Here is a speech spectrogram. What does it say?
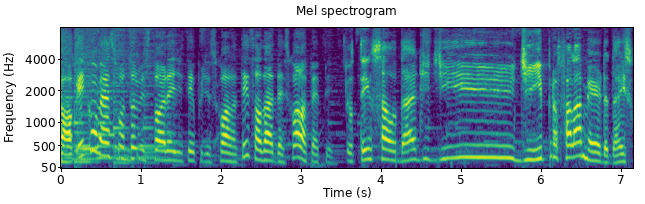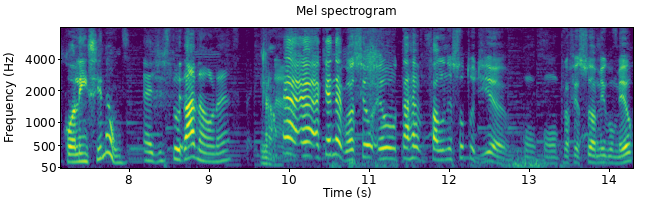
ó, alguém começa contando uma história aí de tempo de escola. Tem saudade da escola, Pepe? Eu tenho saudade de, de ir pra falar merda, da escola em si não. É, de estudar não, né? Não. É, é, aquele negócio, eu, eu tava falando isso outro dia com, com um professor amigo meu.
